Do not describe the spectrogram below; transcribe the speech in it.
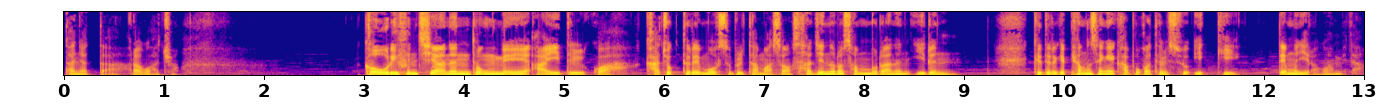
다녔다라고 하죠. 거울이 흔치 않은 동네의 아이들과 가족들의 모습을 담아서 사진으로 선물하는 일은 그들에게 평생의 가보가 될 수 있기 때문이라고 합니다.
